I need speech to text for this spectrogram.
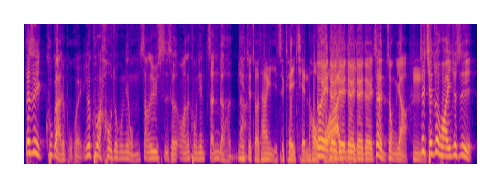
但是 Kuga 就不会，因为 Kuga 后座空间，我们上次去试车，哇，那空间真的很大。因为最主要它那个椅子可以前后滑对对对对对对，这很重要。嗯、这前座滑移就是。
